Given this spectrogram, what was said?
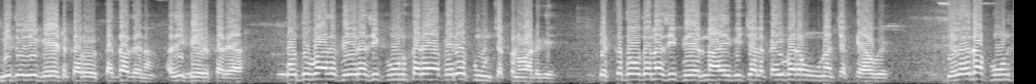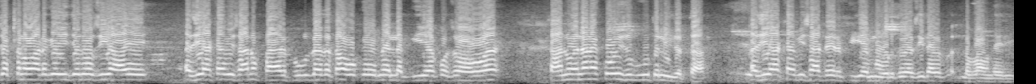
ਵੀ ਤੁਸੀਂ ਵੇਟ ਕਰੋ ਇੱਕ ਅੱਧਾ ਦਿਨ, ਅਸੀਂ ਫੇਰ ਕਰਿਆ। ਉਸ ਤੋਂ ਬਾਅਦ ਫੇਰ ਅਸੀਂ ਫੋਨ ਕਰਿਆ, ਫਿਰ ਇਹ ਫੋਨ ਚੱਕਣੋਂ ਅੜ ਗਏ। ਇੱਕ ਦੋ ਦਿਨ ਅਸੀਂ ਫੇਰ ਨਾ ਆਏ ਵੀ ਚੱਲ ਕਈ ਵਾਰ ਊਂ ਨਾ ਚੱਕਿਆ ਹੋਵੇ। ਜਦੋਂ ਇਹਦਾ ਫੋਨ ਚੱਕਣੋਂ ਅੜ ਗਈ ਜਦੋਂ ਅਸੀਂ ਆਏ, ਅਸੀਂ ਆਖਿਆ ਵੀ ਸਾਨੂੰ ਫਾਈਲ ਫੂਲ ਦਾ ਦਿਖਾਓ ਕਿਵੇਂ ਲੱਗੀ ਆ ਕੁਝ ਉਹ ਹੈ ਸਾਨੂੰ ਇਹਨਾਂ ਨੇ ਕੋਈ ਸਬੂਤ ਨਹੀਂ ਦਿੱਤਾ। ਅਸੀਂ ਆਖਿਆ ਵੀ ਸਾਡੇ ਰੁਪਏ ਮੋੜ ਦਿਓ, ਅਸੀਂ ਤਾਂ ਲਵਾਉਂਦੇ ਨਹੀਂ।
